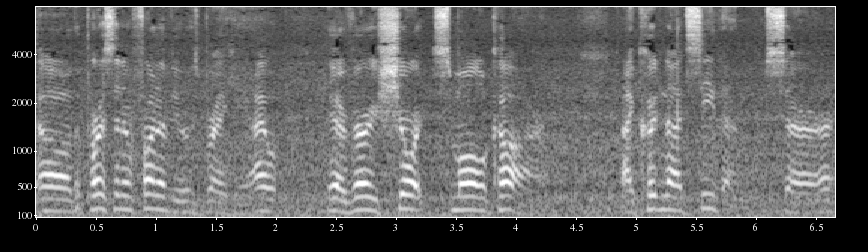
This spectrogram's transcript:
Oh the person in front of you is breaking. I, they're a very short small car. I could not see them sir.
